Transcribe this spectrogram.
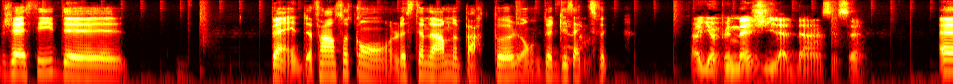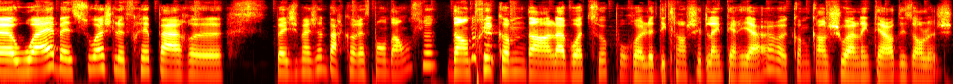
Je vais essayer de. Ben, de faire en sorte que le système d'alarme ne parte pas, donc de le désactiver. Ah, Il y a un peu de magie là-dedans, c'est ça? Euh, ouais, ben soit je le ferais par, ben j'imagine par correspondance, là, d'entrer comme dans la voiture pour euh, le déclencher de l'intérieur, euh, comme quand je joue à l'intérieur des horloges.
